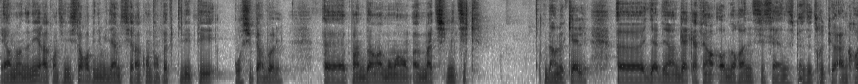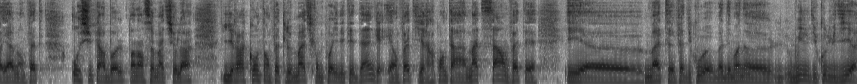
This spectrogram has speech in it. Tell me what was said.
Et à un moment donné, il raconte une histoire, Robin Williams, il raconte en fait qu'il était au Super Bowl euh, pendant un moment, un match mythique dans lequel euh, il y avait un gars qui a fait un home run, c'est une espèce de truc incroyable en fait, au Super Bowl pendant ce match-là. Il raconte en fait le match comme quoi il était dingue. Et en fait il raconte à Matt ça en fait. Et, euh, Matt, en fait du coup euh, Matt Damon, euh, Will du coup lui dit euh,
